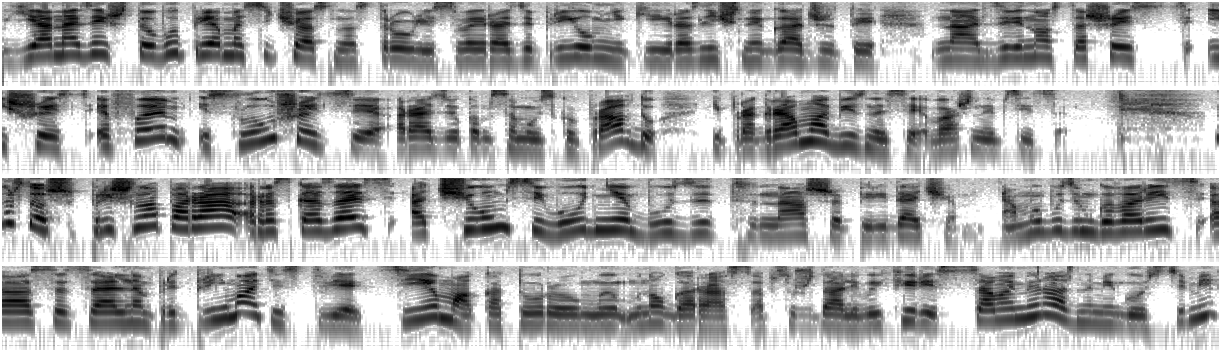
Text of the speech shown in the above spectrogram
Я надеюсь, что вы прямо сейчас настроили свои радиоприемники и различные гаджеты на 96,6 FM и слушайте радио «Комсомольскую правду» и программу о бизнесе «Важные птицы». Ну что ж, пришла пора рассказать, о чем сегодня будет наша передача. А мы будем говорить о социальном предпринимательстве. Тема, которую мы много раз обсуждали в эфире с самыми разными гостями.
